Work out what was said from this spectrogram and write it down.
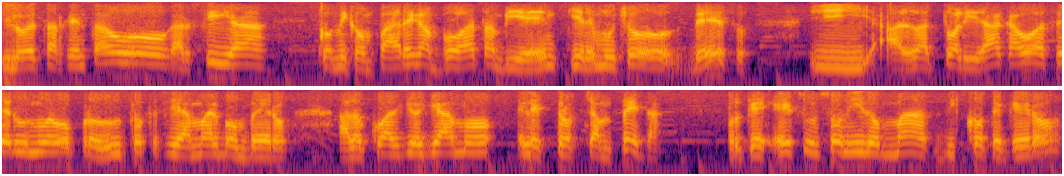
Y lo de Sargento García, con mi compadre Gamboa también tiene mucho de eso y a la actualidad acabo de hacer un nuevo producto que se llama el bombero, a lo cual yo llamo electrochampeta, porque es un sonido más discotequero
